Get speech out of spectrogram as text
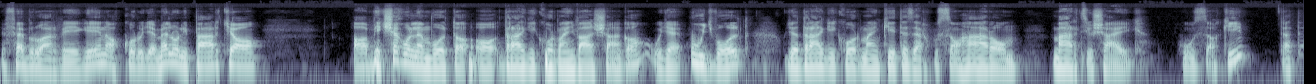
február végén, akkor ugye Meloni pártja a, még sehol nem volt a, a drági kormány válsága, ugye úgy volt, hogy a drági kormány 2023 márciusáig húzza ki, tehát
